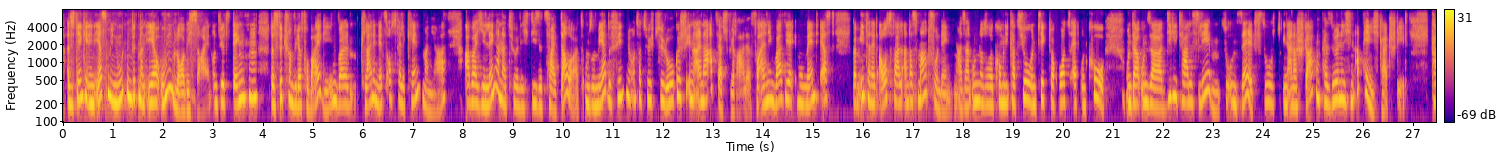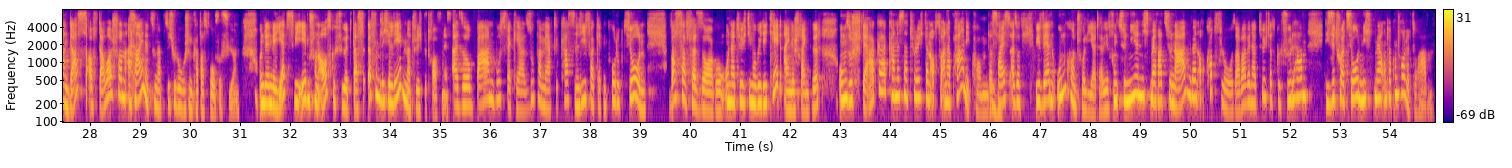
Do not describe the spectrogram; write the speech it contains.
Also ich denke, in den ersten Minuten wird man eher ungläubig sein und wird denken, das wird schon wieder vorbeigehen, weil kleine Netzausfälle kennt man ja. Aber je länger natürlich diese Zeit dauert, umso mehr befinden wir uns natürlich psychologisch in einer Abwärtsspirale. Vor allen Dingen, weil wir im Moment erst beim Internetausfall an das Smartphone denken, also an unsere Kommunikation, TikTok, WhatsApp und Co. Und da unser digitales Leben zu uns selbst so in einer starken persönlichen Abhängigkeit steht, kann das auf Dauer schon alleine zu einer psychologischen Katastrophe führen. Und wenn wir jetzt, wie eben schon ausgeführt, das öffentliche Leben natürlich betroffen ist, also Bahn, Busverkehr, Supermärkte, Kassen, Lieferketten, Produktion, Wasserversorgung und natürlich die Mobilität eingeschränkt wird, umso stärker kann es natürlich dann auch zu einer Panik kommen. Das mhm. heißt also, wir werden unkontrollierter, wir funktionieren nicht mehr rational, wir werden auch kopfloser, weil wir natürlich das Gefühl haben, die Situation nicht mehr unter Kontrolle zu haben.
